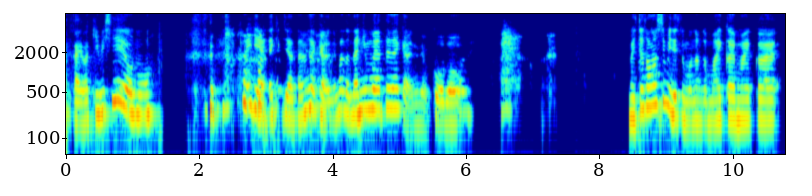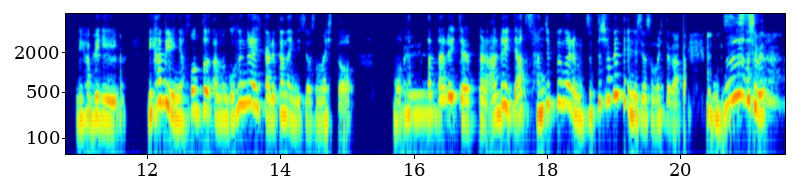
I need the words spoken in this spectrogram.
社会は厳しいよ、もう。アイデアだけじゃダメだからね。まだ何もやってないからね、でも行動はね。めっちゃ楽しみですもん、なんか毎回毎回、リハビリ。リハビリね、本当あの5分ぐらいしか歩かないんですよ、その人。もうたへーたって歩いちゃうから、歩いてあと30分ぐらいもずっと喋ってるんですよ、その人が。ずーっと喋って。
